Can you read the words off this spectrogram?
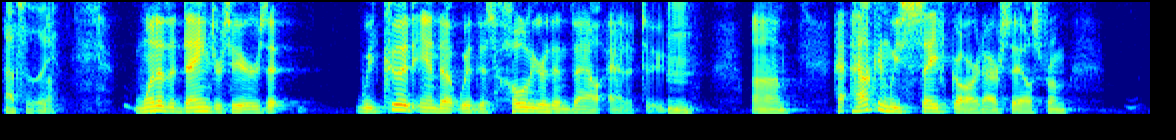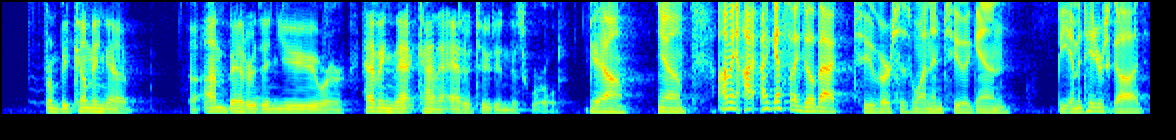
Absolutely. Uh, one of the dangers here is that we could end up with this holier than thou attitude. Mm. Um, h- how can we safeguard ourselves from from becoming a, a I'm better than you or having that kind of attitude in this world? Yeah. Yeah. I mean, I, I guess I go back to verses one and two again be imitators of God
